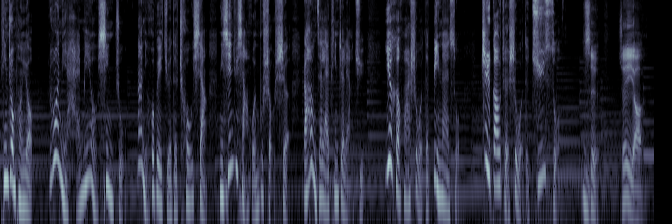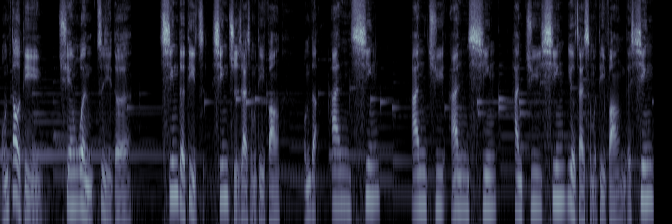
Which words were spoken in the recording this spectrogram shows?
听众朋友，如果你还没有信主，那你会不会觉得抽象？你先去想魂不守舍，然后你再来听这两句：耶和华是我的避难所，至高者是我的居所。是，所以啊，我们到底先问自己的心的地址、心址在什么地方？我们的安心、安居、安心和居心又在什么地方？你的心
